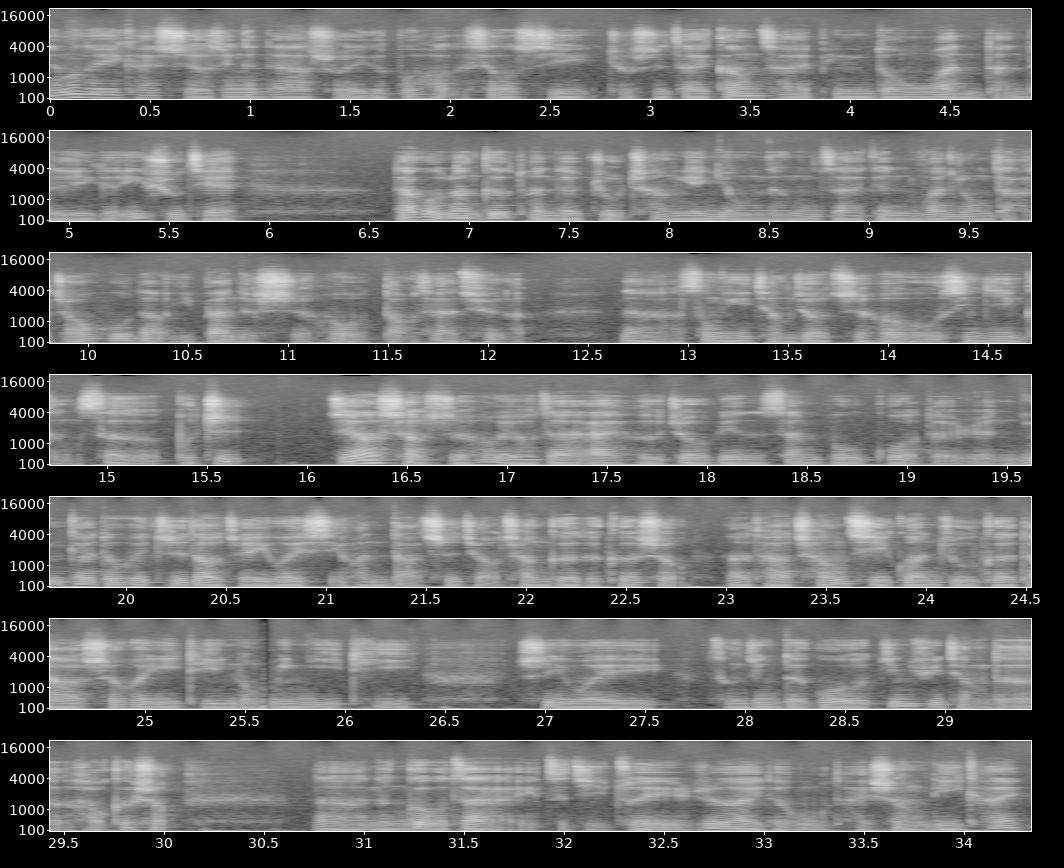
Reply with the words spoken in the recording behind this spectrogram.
节目的一开始要先跟大家说一个不好的消息，就是在刚才屏东万丹的一个艺术节，打鼓乱歌团的主唱严永能在跟观众打招呼到一半的时候倒下去了。那送医抢救之后，心肌梗塞不治。只要小时候有在爱河周边散步过的人，应该都会知道这一位喜欢打赤脚唱歌的歌手。那他长期关注各大社会议题、农民议题。是一位曾经得过金曲奖的好歌手，那能够在自己最热爱的舞台上离开，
